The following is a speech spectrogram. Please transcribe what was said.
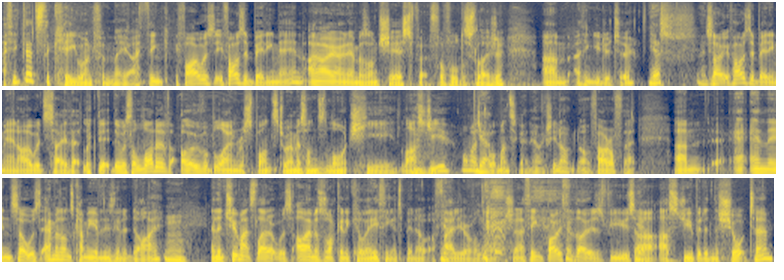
I think that's the key one for me. I think if I was if I was a betting man, and I own Amazon shares for, for full disclosure, um, I think you do too. Yes. So if I was a betting man, I would say that look, there, there was a lot of overblown response to Amazon's launch here last year, almost Yeah. twelve months ago now. Actually, not not far off that. Um, and then so it was Amazon's coming, everything's going to die, and then two months later it was oh, Amazon's not going to kill anything. It's been a, a failure of a launch, and I think both of those views are, are stupid in the short term.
